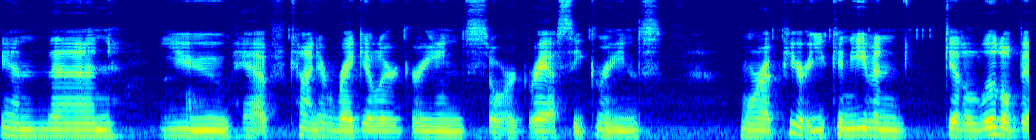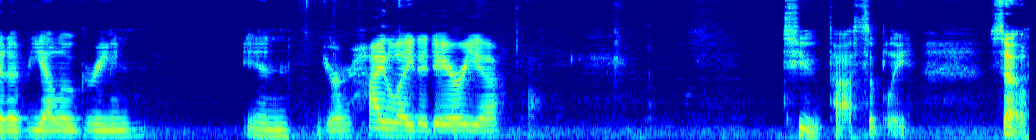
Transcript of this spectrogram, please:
And then you have kind of regular greens or grassy greens more up here. You can even get a little bit of yellow-green in your highlighted area too, possibly. So, a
